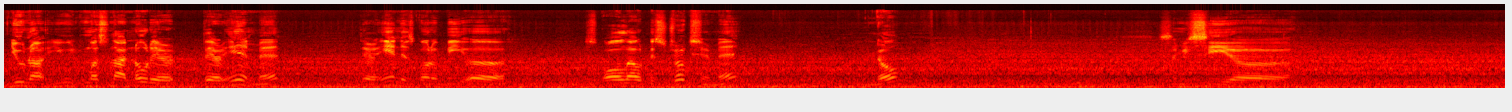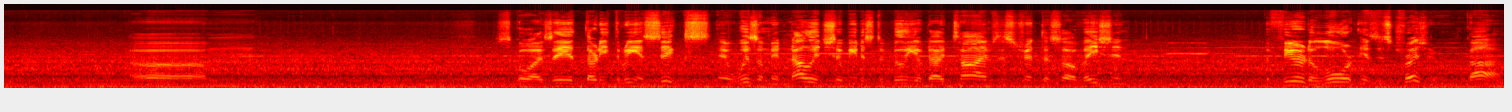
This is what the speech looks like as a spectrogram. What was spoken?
you not you must not know their their end, man. Their end is gonna be uh just all out destruction, man. You know? So let me see uh let's go Isaiah 33 and 6. And wisdom and knowledge shall be the stability of thy times, the strength of salvation. The fear of the Lord is his treasure. God.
